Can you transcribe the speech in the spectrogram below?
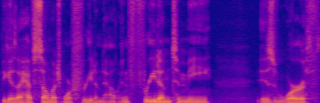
because I have so much more freedom now. And freedom to me is worth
